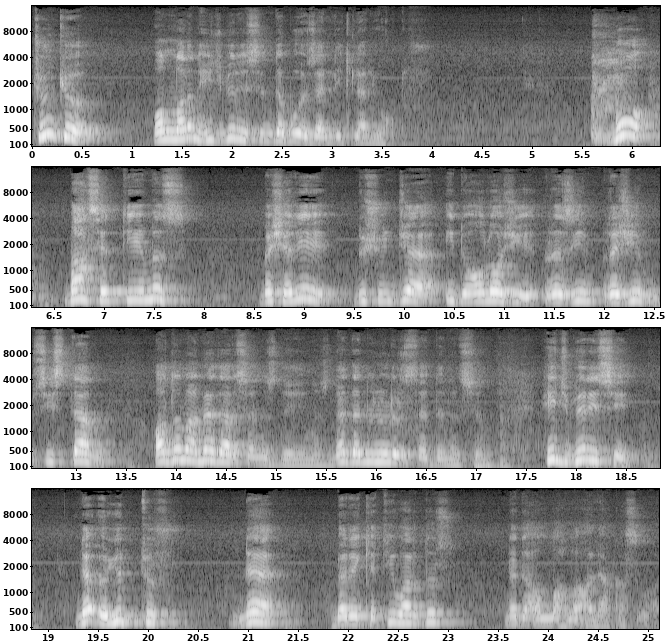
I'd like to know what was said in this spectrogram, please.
Çünkü onların hiçbirisinde bu özellikler yoktur. Bu bahsettiğimiz beşeri düşünce, ideoloji, rejim, rejim, sistem adına ne derseniz deyiniz, ne denilirse denilsin. Hiçbirisi ne öğüttür, ne bereketi vardır, ne de Allah'la alakası vardır.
